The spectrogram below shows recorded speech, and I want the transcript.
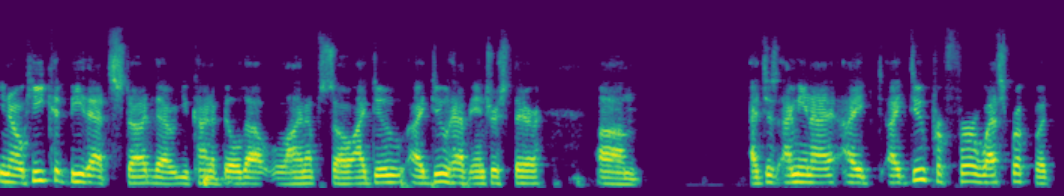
you know, he could be that stud that you kind of build out lineup. So I do, I do have interest there. Um, I just, I mean, I, I, I do prefer Westbrook, but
